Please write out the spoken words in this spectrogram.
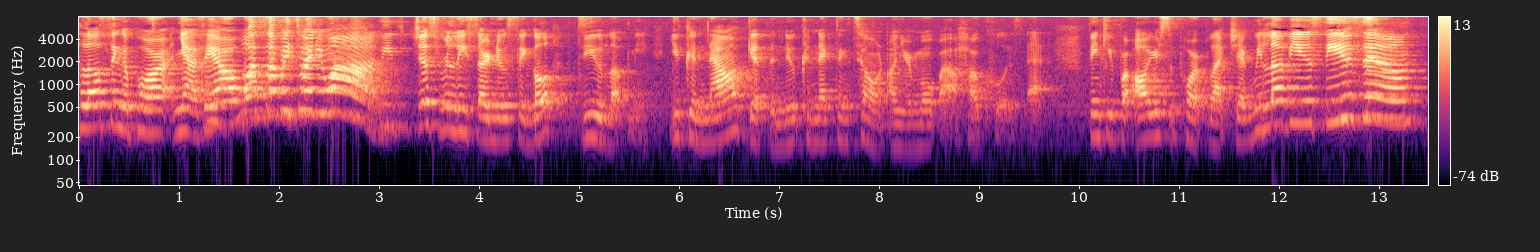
Hello Singapore. 안녕하세요. What's up, We're 2NE1? We've just released our new single, Do You Love Me? You can now get the new connecting tone on your mobile. How cool is that? Thank you for all your support, Blackjack. We love you. See you soon.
